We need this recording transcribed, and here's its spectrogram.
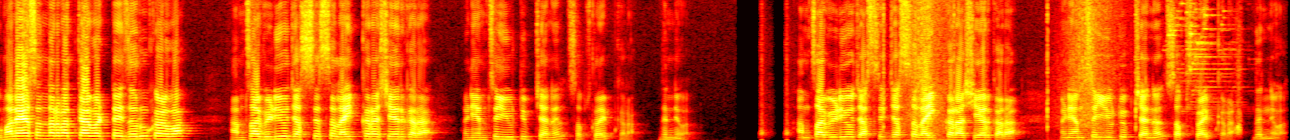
तुम्हाला या संदर्भात काय वाटतंय जरूर कळवा. आमचा व्हिडिओ जास्तीत जास्त लाईक करा शेअर करा आणि आमचं यूट्यूब चॅनल सबस्क्राईब करा. धन्यवाद. आमचा व्हिडिओ जास्तीत जास्त लाईक करा शेअर करा आणि आमचं यूट्यूब चॅनल सबस्क्राईब करा. धन्यवाद.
